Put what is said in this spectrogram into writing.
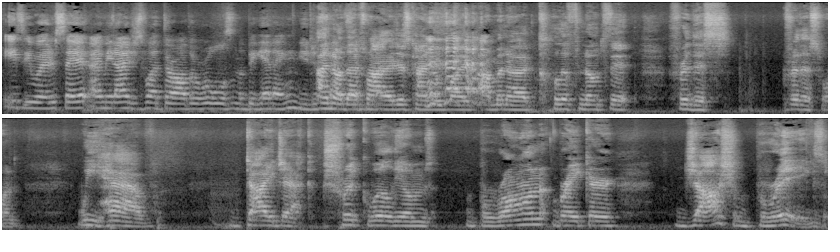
Easy way to say it. I mean, I just went through all the rules in the beginning. You just I know that's why. I just kind of like I'm gonna cliff notes it for this for this one, we have Dijak, Trick Williams, Bron Breakker, Josh Briggs.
